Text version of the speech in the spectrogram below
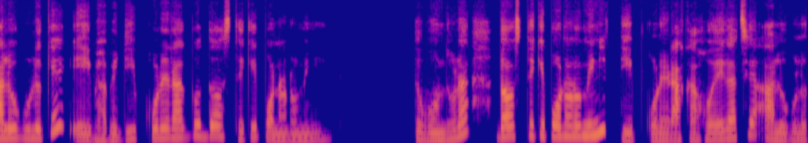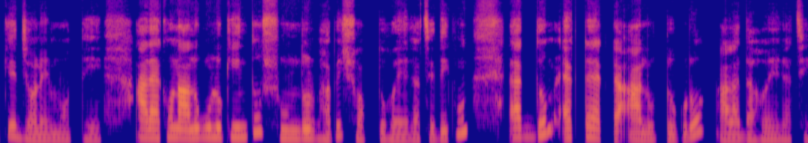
আলুগুলোকে এইভাবে ডিপ করে রাখব দশ থেকে পনেরো মিনিট। তো বন্ধুরা, দশ থেকে পনেরো মিনিট টিপ করে রাখা হয়ে গেছে আলুগুলোকে জলের মধ্যে। আর এখন আলুগুলো কিন্তু সুন্দরভাবে শক্ত হয়ে গেছে। দেখুন, একদম একটা একটা আলুর টুকরো আলাদা হয়ে গেছে।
